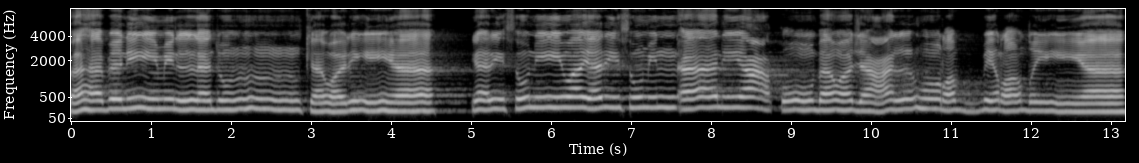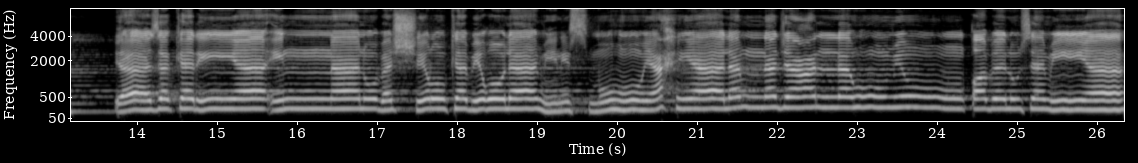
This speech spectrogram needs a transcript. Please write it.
فهب لي من لدنك وليا يرثني ويرث من آل يعقوب واجعله رب رضيا. يا زكريا إنا نبشرك بغلام اسمه يحيى. لم نجعل له من قبل سميا.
